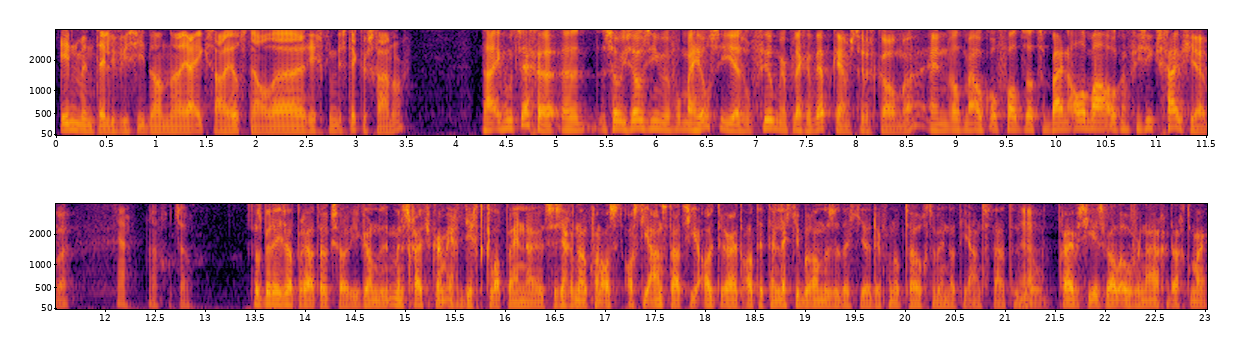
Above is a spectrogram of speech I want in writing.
In mijn televisie dan... Uh, ja, ik zou heel snel uh, richting de stickers gaan, hoor. Nou, ik moet zeggen, uh, sowieso zien we voor mij heel CES op veel meer plekken webcams terugkomen. En wat mij ook opvalt is dat ze bijna allemaal ook een fysiek schuifje hebben. Ja, nou goed zo. Dat is bij deze apparaat ook zo. Je kan, met een schuifje kan je hem echt dichtklappen. En uh, ze zeggen dan ook van als, als die aanstaat, zie je uiteraard altijd een ledje branden, zodat je ervan op de hoogte bent dat die aanstaat. Ja. Privacy is wel over nagedacht, maar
